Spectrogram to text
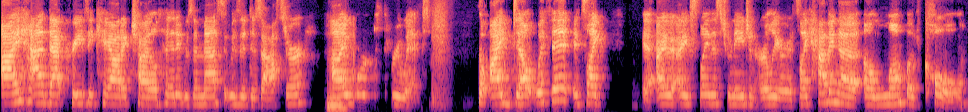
I had that crazy chaotic childhood. It was a mess. It was a disaster. Hmm. I worked through it. So I dealt with it. It's like I, I, explained this to an agent earlier. It's like having a, a lump of coal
